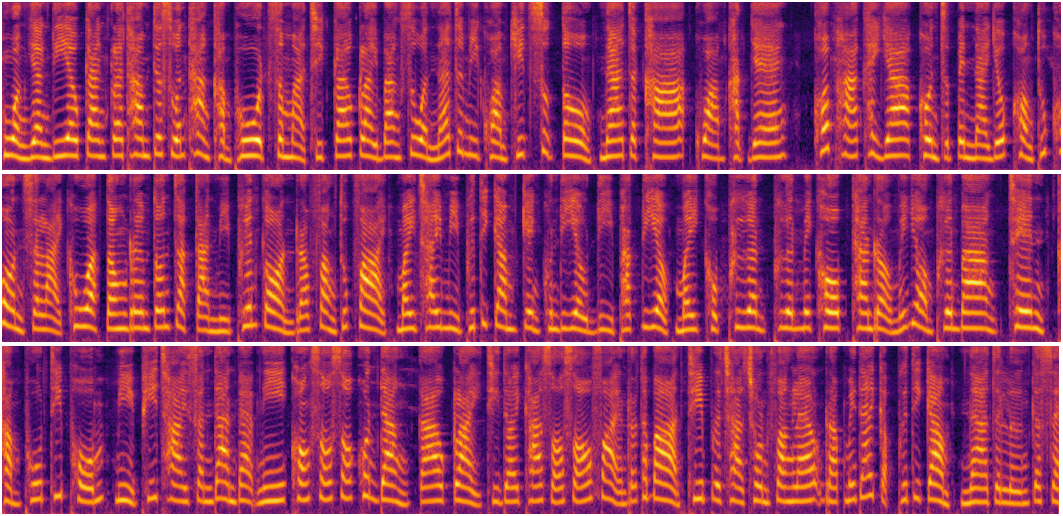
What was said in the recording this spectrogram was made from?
ห่วงอย่างเดียวการกระทำจะสวนทางคำพูด สมาชิกก้าวไกลบางส่วนน่าจะมีความคิดสุดโต่งน่าจะค้า ความขัดแย้ง คบหาใครยากคนจะเป็นนายกของทุกคนสลายขั้วต้องเริ่มต้นจากการมีเพื่อนก่อน รับฟังทุกฝ่าย ไม่ใช่มีพฤติกรรมเก่งคนเดียวดีพักเดียว ไม่คบเพื่อน เพื่อนไม่คบท่านเราไม่ยอมเพื่อนบ้าง เช่นคำพูดที่ผมมีพี่ชายสันดานแบบนี้ของสสคนดังก้าวไกลที่ด้อยค่าสสฝ่ายรัฐบาล ที่ประชาชนฟังแล้วรับไม่ได้กับพฤติกรรม น่าจะเลิงกระแส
